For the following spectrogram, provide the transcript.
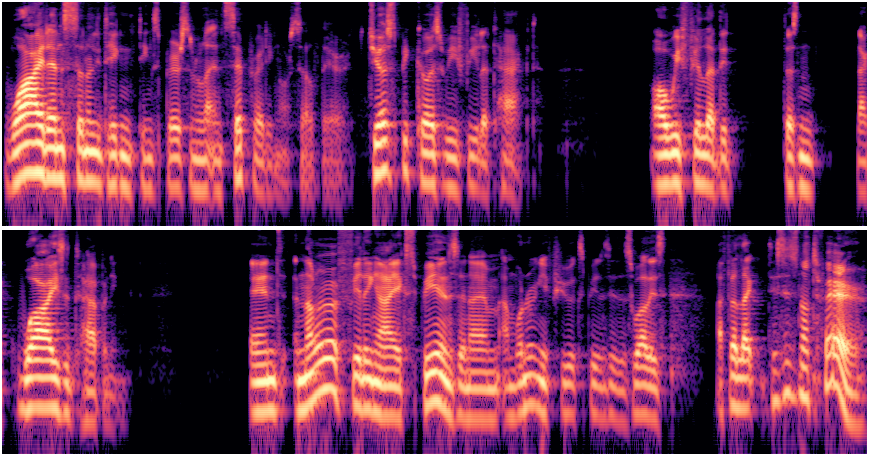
why then suddenly taking things personal and separating ourselves there? Just because we feel attacked. Or we feel that it doesn't, like, why is it happening? And another feeling I experienced, and I'm, I'm wondering if you experience it as well, is I felt like this is not fair.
